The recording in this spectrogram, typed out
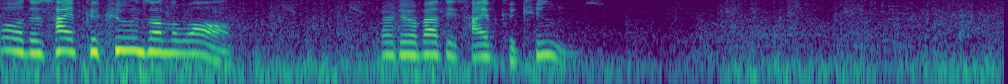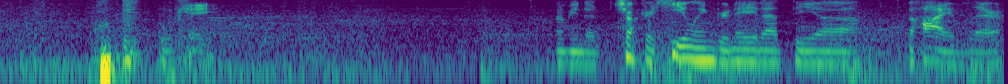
Oh, there's hive cocoons on the wall. What do I do about these hive cocoons? okay. I mean, to chuck a healing grenade at the, uh, the hive there.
